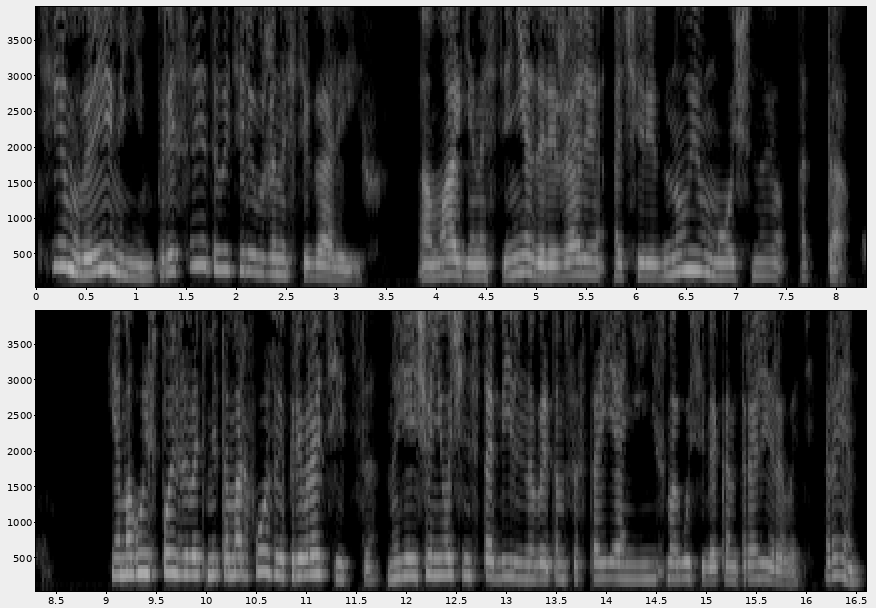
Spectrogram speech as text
Тем временем преследователи уже настигали их, а маги на стене заряжали очередную мощную атаку. Я могу использовать метаморфозу и превратиться, но я еще не очень стабильна в этом состоянии и не смогу себя контролировать. Рен,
